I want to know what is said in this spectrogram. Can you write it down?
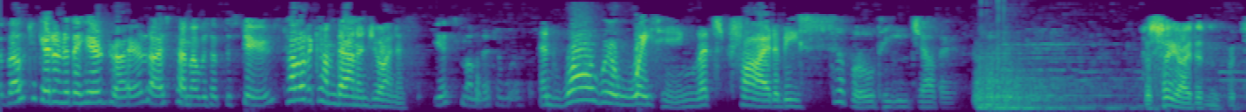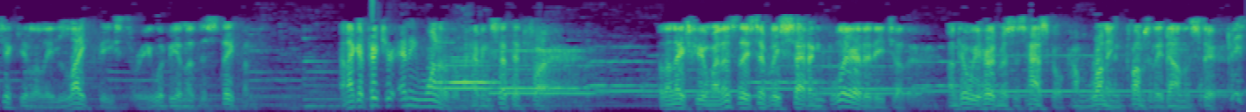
About to get under the hair dryer last time I was up the stairs. Tell her to come down and join us. Yes, Mum, that I will. And while we're waiting, let's try to be civil to each other. To say I didn't particularly like these three would be an understatement. And I could picture any one of them having set that fire. For the next few minutes, they simply sat and glared at each other until we heard Mrs. Haskell come running clumsily down the stairs. Miss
